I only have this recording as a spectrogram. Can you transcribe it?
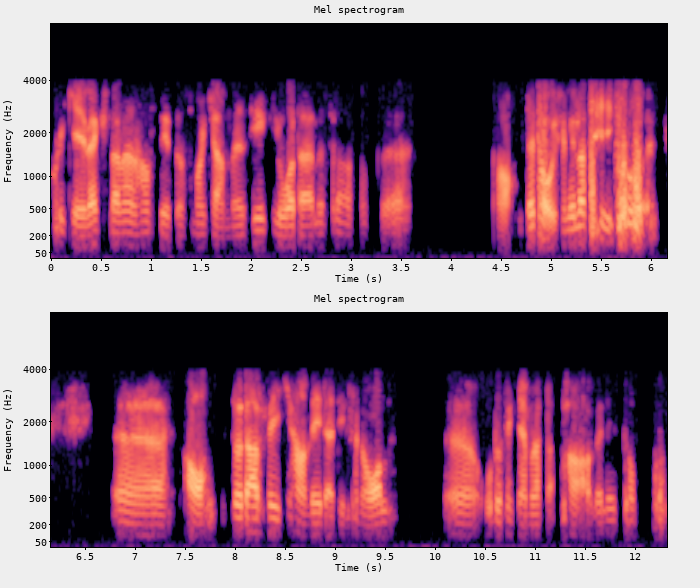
skicka i växlar med den hastigheten som man kan med en cirkellåda eller sådär. Så att, eh, ja, det tar ju sin lilla tid. eh, ja, så därför gick han vidare till final. Eh, och då fick jag möta Pavel i topp.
